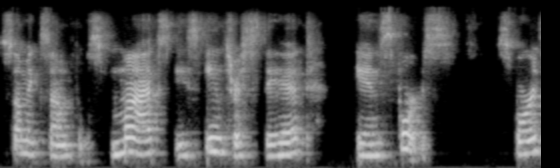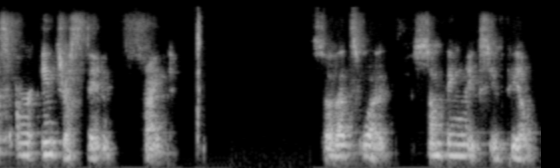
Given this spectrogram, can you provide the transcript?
Some examples. Max is interested in sports. Sports are interesting, right? So that's what something makes you feel.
